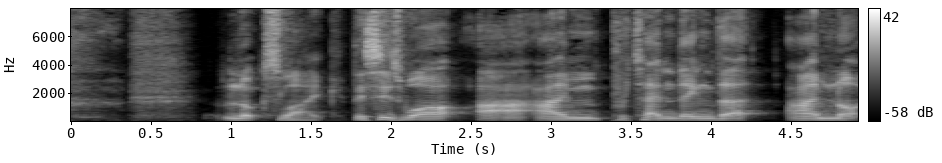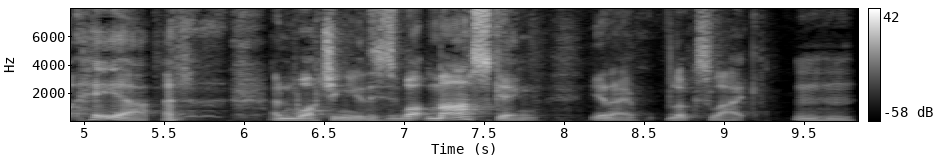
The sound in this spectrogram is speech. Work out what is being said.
looks like. This is what I- I'm pretending that I'm not here and, and watching you. This is what masking, you know, looks like. I-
